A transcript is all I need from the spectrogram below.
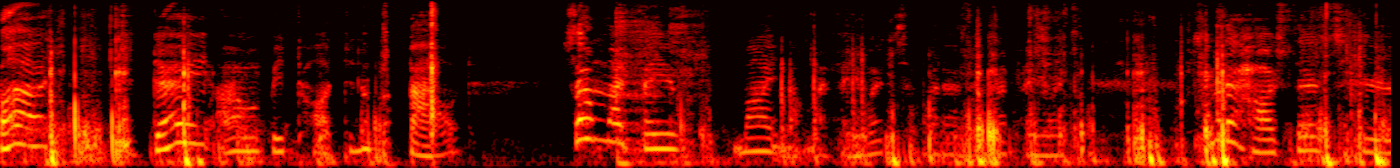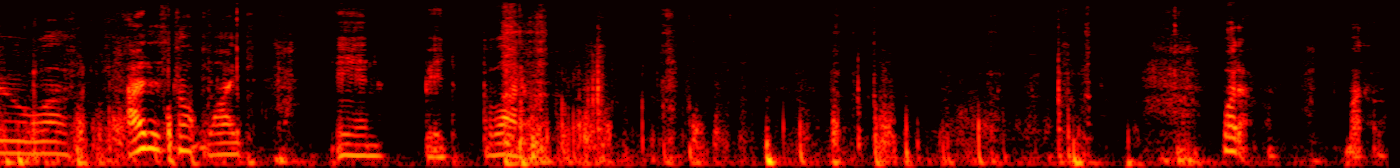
But today I will be talking about some of my favorite, my, not my favorites, what are my favorites? Some of the houses who uh, I just don't like in Big Brother. Whatever, whatever.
